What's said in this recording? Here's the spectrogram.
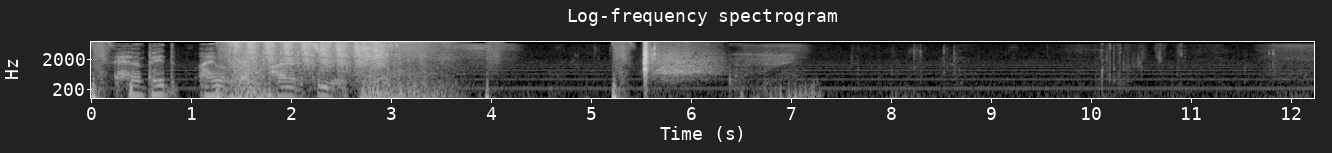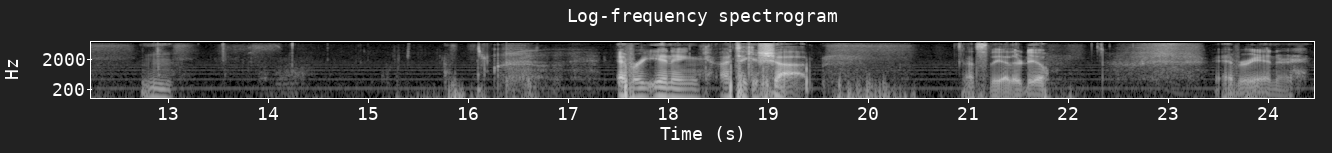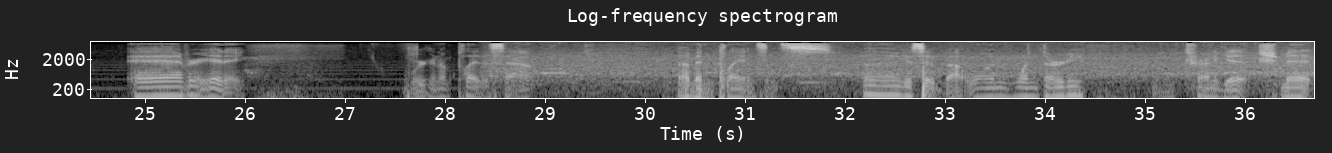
I haven't paid the I haven't paid the Pirates either. Hmm. Every inning, I take a shot. That's the other deal. Every inning, every inning, we're gonna play this out. I've been playing since uh, I guess about one one thirty. Trying to get Schmidt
